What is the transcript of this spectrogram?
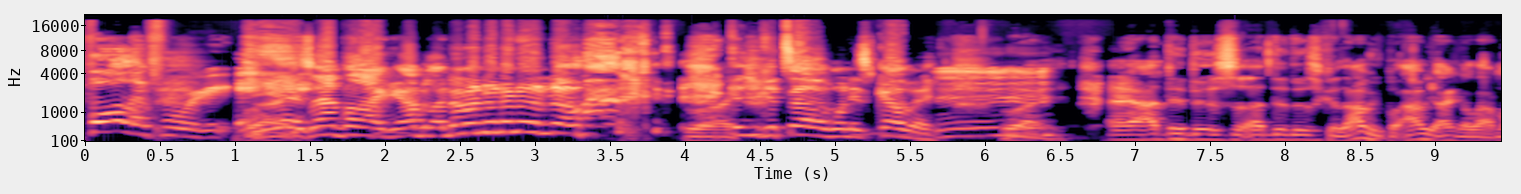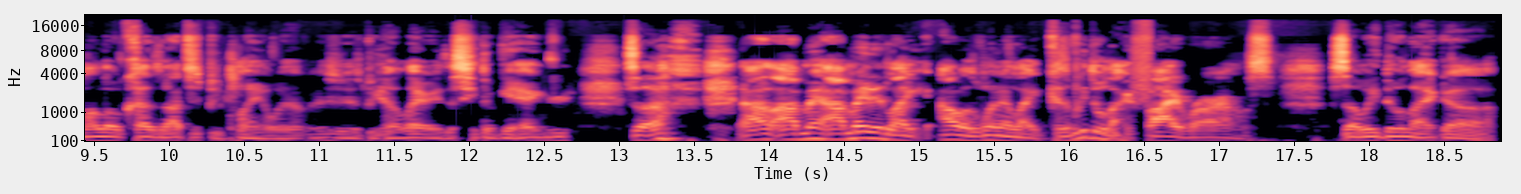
falling for it. Yeah, so I'll be like, I'll be like, no, no, no, no, no, no, Right. because you can tell when it's coming. Mhm. right. And I did this. I did this because I'll be. I'll be. I ain't gonna lie. My little cousin. I just be playing with him. It should just be hilarious to see them get angry. So I, I made. I made it like I was winning like because we do like five rounds. So we do like uh.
